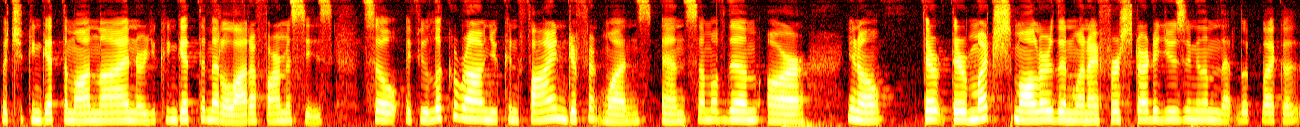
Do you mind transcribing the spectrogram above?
but you can get them online or you can get them at a lot of pharmacies. So if you look around, you can find different ones, and some of them are, you know, they're they're much smaller than when I first started using them. That looked like a,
